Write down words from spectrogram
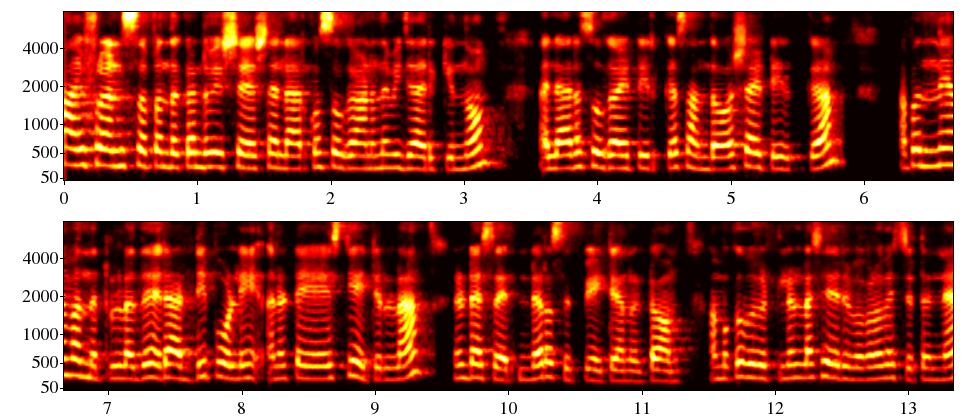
ഹായ് ഫ്രണ്ട്സ് അപ്പം എന്തൊക്കെയുണ്ട് വിശേഷം? എല്ലാവർക്കും സുഖമാണെന്ന് വിചാരിക്കുന്നു. എല്ലാവരും സുഖമായിട്ടിരിക്കുക സന്തോഷമായിട്ടിരിക്കുക അപ്പം ഇന്ന് ഞാൻ വന്നിട്ടുള്ളത് ഒരു അടിപൊളി നല്ല ടേസ്റ്റി ആയിട്ടുള്ള ഒരു ഡെസേർട്ടിന്റെ റെസിപ്പി ആയിട്ടാണ് കേട്ടോ നമുക്ക് വീട്ടിലുള്ള ചേരുവകൾ വെച്ചിട്ട് തന്നെ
